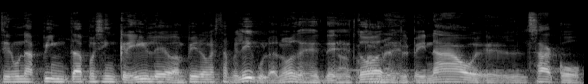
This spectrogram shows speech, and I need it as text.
tiene una pinta pues increíble de vampiro en esta película, ¿no? Desde, desde No, todo desde el peinado, el, el saco,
